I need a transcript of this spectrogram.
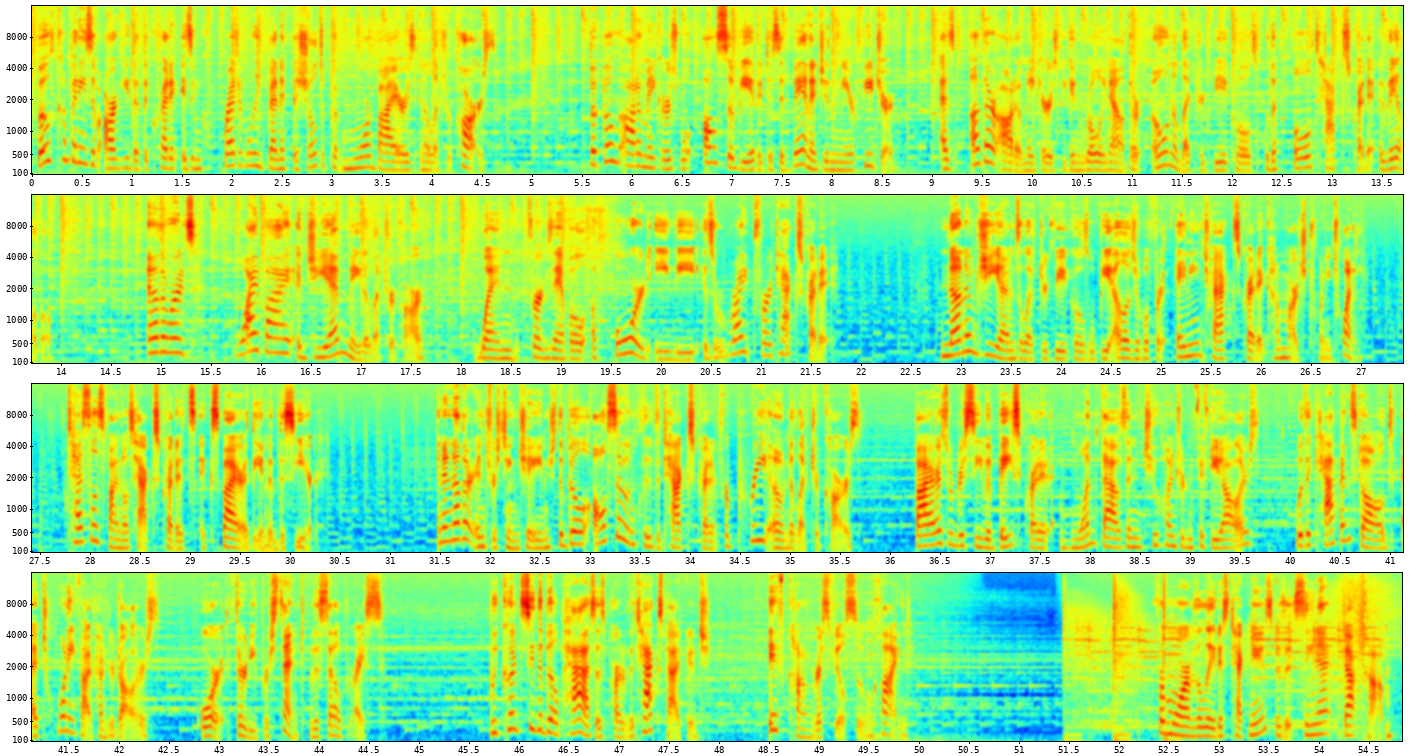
Both companies have argued that the credit is incredibly beneficial to put more buyers in electric cars. But both automakers will also be at a disadvantage in the near future, as other automakers begin rolling out their own electric vehicles with a full tax credit available. In other words, why buy a GM made electric car when, for example, a Ford EV is ripe for a tax credit? None of GM's electric vehicles will be eligible for any tax credit come March 2020. Tesla's final tax credits expire at the end of this year. In another interesting change, the bill also includes a tax credit for pre owned electric cars. Buyers would receive a base credit of $1,250 with a cap installed at $2,500, or 30% of the sale price. We could see the bill pass as part of the tax package, if Congress feels so inclined. For more of the latest tech news, visit cnet.com.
